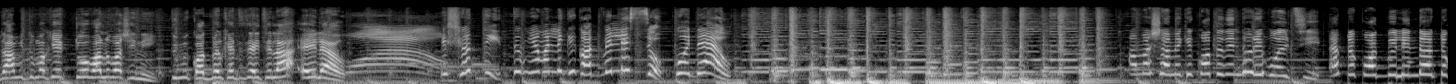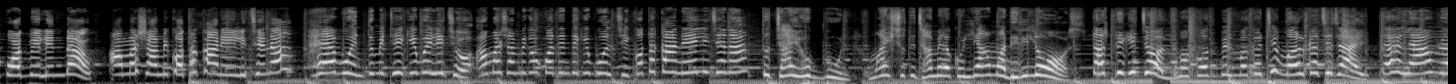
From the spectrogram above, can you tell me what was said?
যে আমি তোমাকে একটুও ভালোবাসিনি। তুমি কদবেল খেতে চাইছিলা, এই লাও সত্যি, তুমি আমার লিগি কদবেল এসছো? কই দাও। আমার স্বামীকে কতদিন ধরে বলছি? একটা কদ বেলিন দাও একটা কদ বেলিন দাও। আমার স্বামী কথা কানে এলিছে না? হ্যাঁ বোন তুমি ঠিকই বলেছ। আমার স্বামীকে কদিন থেকে বলছি কথা কানে এলিছে না। তো যাই হোক বোন মায়ের সাথে ঝামেলা করলে আমাদেরই লস। তার থেকে চল মা কদবেল মা কাছে মার কাছে যাই। তাহলে আমরা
